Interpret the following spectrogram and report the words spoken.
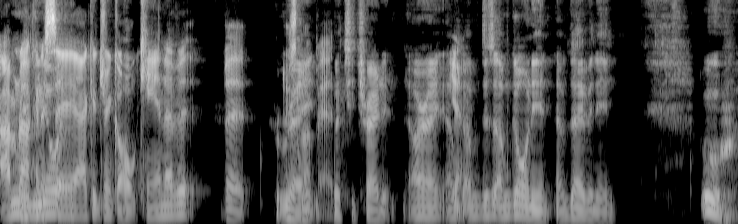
I'm not going to say what? I could drink a whole can of it, but it's right. But you tried it. All right, I'm, yeah. I'm just I'm going in. I'm diving in. Ooh.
